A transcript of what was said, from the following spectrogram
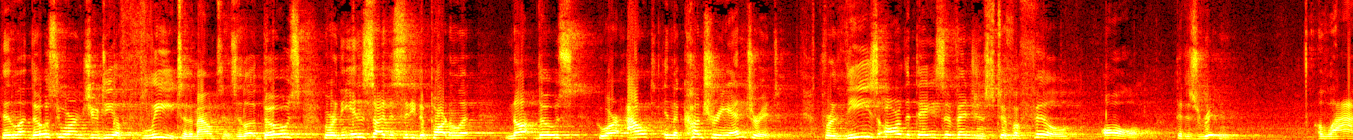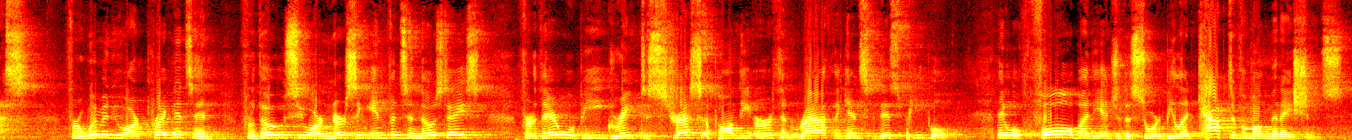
Then let those who are in Judea flee to the mountains, and let those who are in the inside the city depart, and let not those who are out in the country enter it. For these are the days of vengeance to fulfill all that is written. Alas, for women who are pregnant and for those who are nursing infants in those days, for there will be great distress upon the earth and wrath against this people. They will fall by the edge of the sword, be led captive among the nations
